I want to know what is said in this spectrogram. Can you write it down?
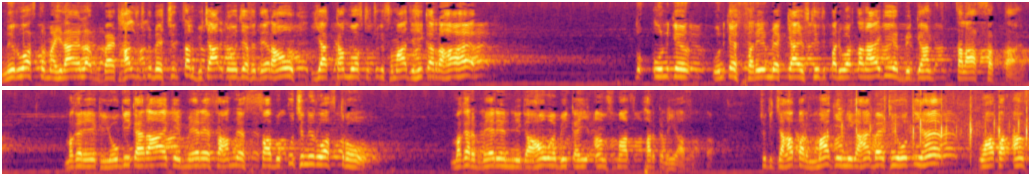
निर्वस्त महिलाएँ बैठा दी चूँकि मैं चिंतन विचार की वजह से दे रहा हूँ, या कम वस्त्र चूँकि समाज यही कर रहा है। तो उनके उनके शरीर में क्या स्थिति परिवर्तन आएगी? यह विज्ञान तलाश सकता है। मगर एक योगी कह रहा है कि मेरे सामने सब कुछ निर्वस्त्र हो, मगर मेरे निगाहों में भी कहीं अंश मात्र फ़र्क नहीं आ सकता। क्योंकि जहाँ पर माँ की निगाहें बैठी होती हैं, वहाँ पर अंश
